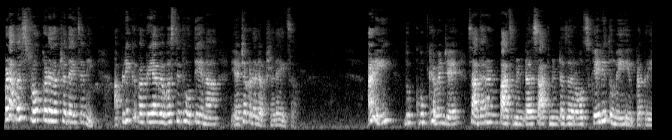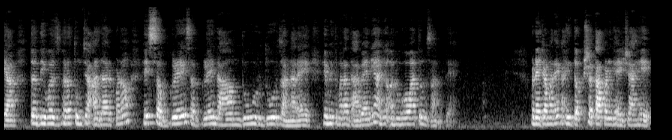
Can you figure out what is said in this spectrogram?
पण आपण स्ट्रोककडे लक्ष द्यायचं नाही. आपली प्रक्रिया व्यवस्थित होते ना याच्याकडे लक्ष द्यायचं. आणि दुःख मुख्य म्हणजे साधारण पाच मिनिटं सात मिनिटं जर रोज केली तुम्ही ही प्रक्रिया तर दिवसभर तुमचे आजारपण हे सगळे सगळे लांब दूर दूर जाणार आहे. हे मी तुम्हाला दाव्याने आणि अनुभवातून सांगते आहे. पण याच्यामध्ये काही दक्षता पण घ्यायच्या आहेत.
